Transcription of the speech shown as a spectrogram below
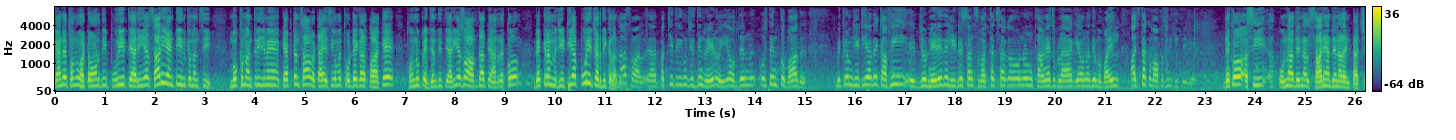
ਕਹਿੰਦੇ ਤੁਹਾਨੂੰ ਹਟਾਉਣ ਦੀ ਪੂਰੀ ਤਿਆਰੀ ਹੈ। ਸਾਰੀ ਐਂਟੀ ਇਨਕਮੈਂਸੀ ਮੁੱਖ ਮੰਤਰੀ ਜਿਵੇਂ ਕੈਪਟਨ ਸਾਹਿਬ ਹਟਾਏ ਸੀ ਉਵੇਂ ਤੁਹਾਡੇ ਗਲ ਪਾ ਕੇ ਤੁਹਾਨੂੰ ਭੇਜਣ ਦੀ ਤਿਆਰੀ ਹੈ ਸੋ ਆਪ ਦਾ ਧਿਆਨ ਰੱਖੋ। ਵਿਕਰਮ ਮਜੀਠੀਆ ਪੂਰੀ ਚੜ੍ਹਦੀ ਕਲਾ ਦੇ। ਸਵਾਲ ਅ, 25 ਤਰੀਕ ਨੂੰ ਜਿਸ ਦਿਨ ਰੇਡ ਹੋਈ ਹੈ ਉਸ ਦਿਨ ਉਸ ਦਿਨ ਤੋਂ ਬਾਅਦ ਵਿਕਰਮ ਜੀਠੀਆ ਦੇ ਕਾਫੀ ਜੋ ਨੇੜੇ ਦੇ ਲੀਡਰ ਸਨ ਸਮਰਥਕ ਸਨ ਉਹਨਾਂ ਨੂੰ ਥਾਣਿਆਂ 'ਚ ਬੁਲਾਇਆ ਗਿਆ ਉਹਨਾਂ ਦੇ ਮੋਬਾਈਲ ਅੱਜ ਤੱਕ ਵਾਪਸ ਨਹੀਂ ਕੀਤੇ ਗਏ। ਦੇਖੋ ਅਸੀਂ ਉਹਨਾਂ ਦੇ ਨਾਲ ਸਾਰਿਆਂ ਦੇ ਨਾਲ ਇਨ ਟੱਚ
